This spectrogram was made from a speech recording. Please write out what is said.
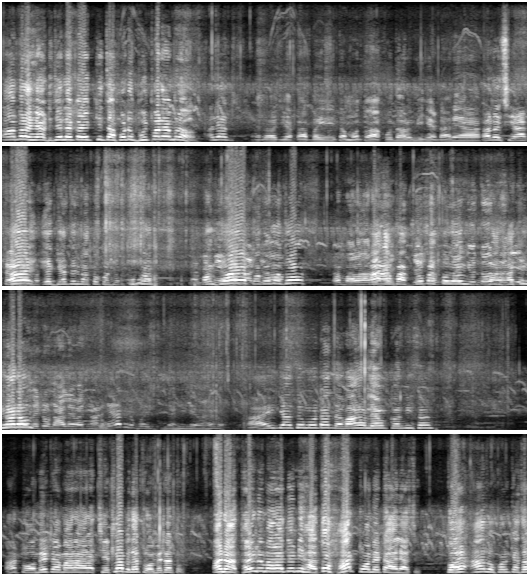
હમણાં હેડ જેને કઈ ઝાપટ ભૂઈ પડે હમણાં અલે અરે તમે તો આખો દાડો મી હેડા રહ્યા. અરે છે એ એ ઘેર જઈને વાતો કરજો. ઉપરો આમ જો પગોમાં જો મોટા દવાનો લેવ કરવી છે? આ ટોમેટા મારા કેટલા બધા ટોમેટા તો આ ના થઈને મારા મી હાથો હાથ ટોમેટા આલ્યા છે. તો આ લોકો કે છે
